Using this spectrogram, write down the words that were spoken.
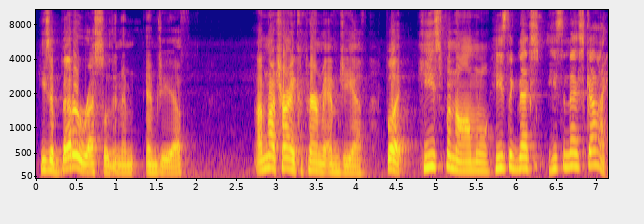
He's a better wrestler than M- MJF. I'm not trying to compare him to MJF, but he's phenomenal. He's the next. He's the next guy.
